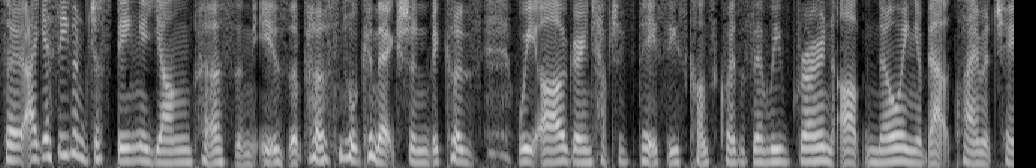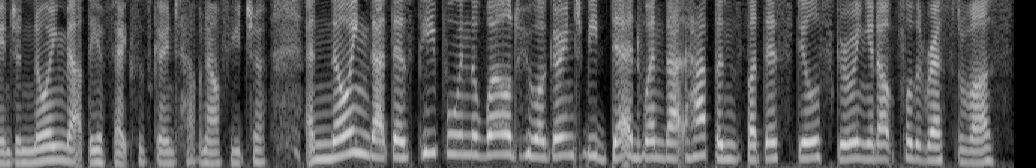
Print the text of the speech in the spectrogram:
So I guess even just being a young person is a personal connection because we are going to have to face these consequences and we've grown up knowing about climate change and knowing about the effects it's going to have on our future and knowing that there's people in the world who are going to be dead when that happens but they're still screwing it up for the rest of us.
